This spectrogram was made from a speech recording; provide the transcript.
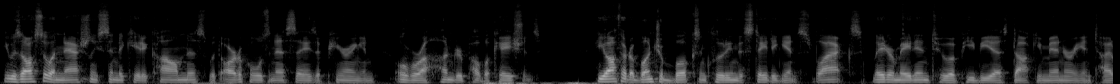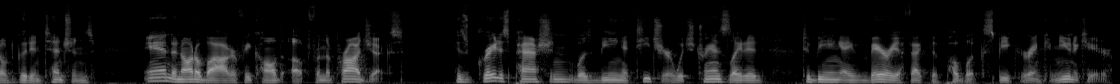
He was also a nationally syndicated columnist with articles and essays appearing in over a hundred publications. He authored a bunch of books, including The State Against Blacks, later made into a PBS documentary entitled Good Intentions, and an autobiography called Up from the Projects. His greatest passion was being a teacher, which translated to being a very effective public speaker and communicator.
